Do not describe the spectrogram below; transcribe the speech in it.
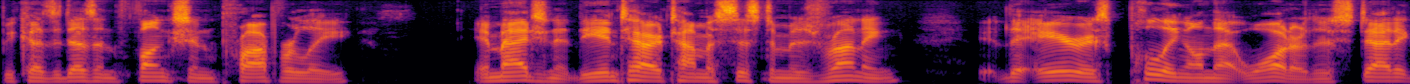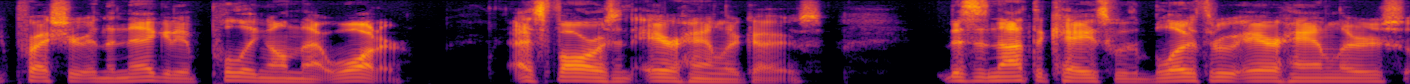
because it doesn't function properly. Imagine it the entire time a system is running, the air is pulling on that water. There's static pressure in the negative pulling on that water as far as an air handler goes. This is not the case with blow through air handlers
